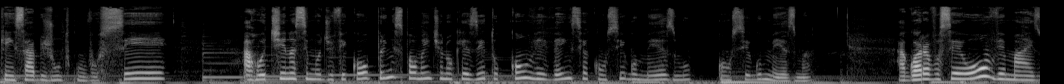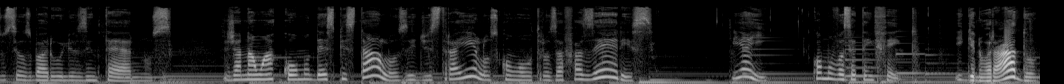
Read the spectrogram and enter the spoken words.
quem sabe junto com você. A rotina se modificou principalmente no quesito convivência consigo mesmo, consigo mesma. Agora você ouve mais os seus barulhos internos. Já não há como despistá-los e distraí-los com outros afazeres. E aí, como você tem feito? Ignorado?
